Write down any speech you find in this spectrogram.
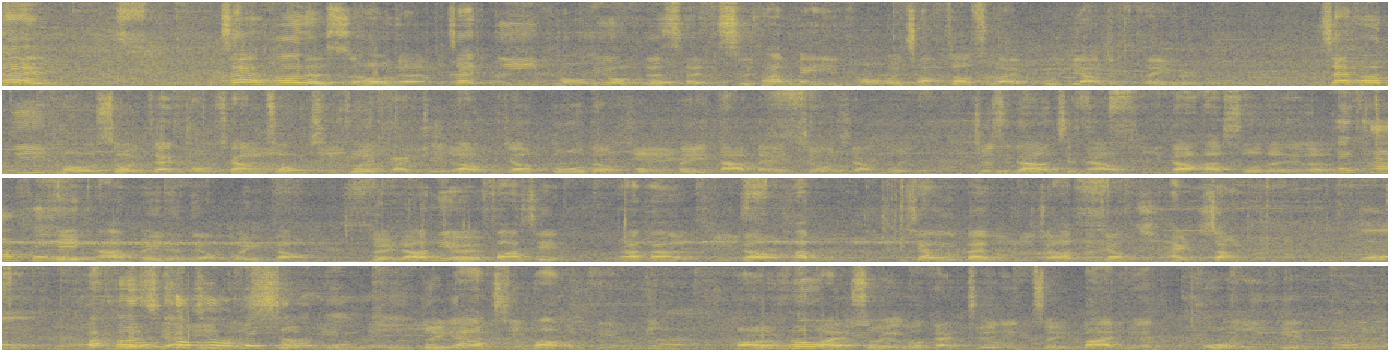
在。在喝的时候呢，在第一口，因为我们的层次，它每一口会创造出来不一样的 flavor。在喝第一口的时候，你在口腔中其实会感觉到比较多的烘焙大麦的焦香味，就是刚刚简单有提到他说的那个黑咖啡黑咖啡的那种味道。对，然后你也会发现，他刚刚有提到，它不像一般啤酒，它比较不太胀。对，它喝起来泡泡非常密。对，因为它气泡很绵密。好，像喝完的时候有没有感觉你嘴巴里面唾液变多了？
